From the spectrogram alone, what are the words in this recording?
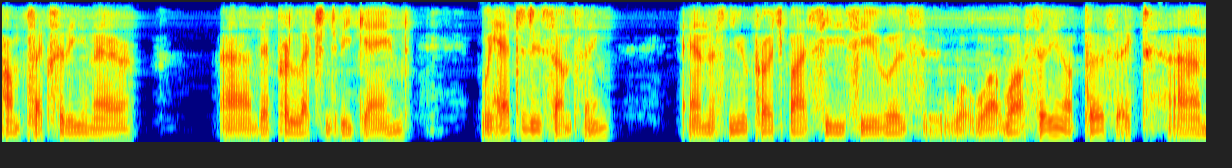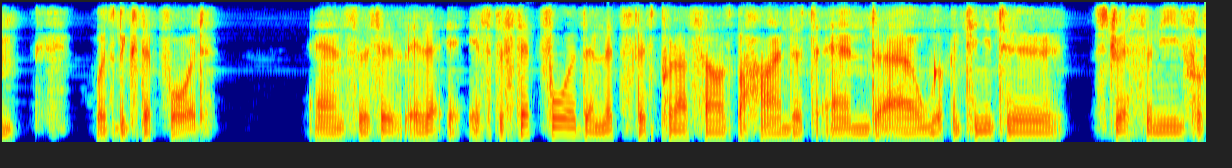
complexity and their, uh, their predilection to be gamed. We had to do something. And this new approach by CDC was, while certainly not perfect, um, was a big step forward. And so if it's a step forward, then let's let's put ourselves behind it, and uh, we'll continue to stress the need for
